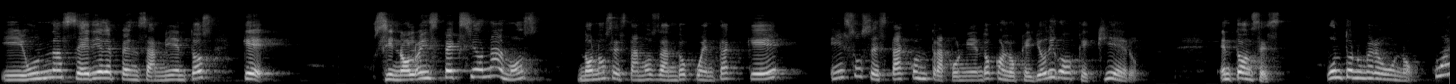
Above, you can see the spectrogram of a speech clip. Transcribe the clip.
y una serie de pensamientos que si no lo inspeccionamos, no nos estamos dando cuenta que eso se está contraponiendo con lo que yo digo que quiero. Entonces, punto número uno, ¿cuál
